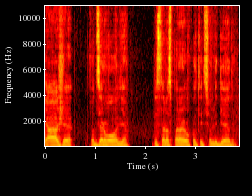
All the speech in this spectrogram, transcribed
Dispiace, ho zero voglia di stare a sparare con quel tizio lì dietro.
